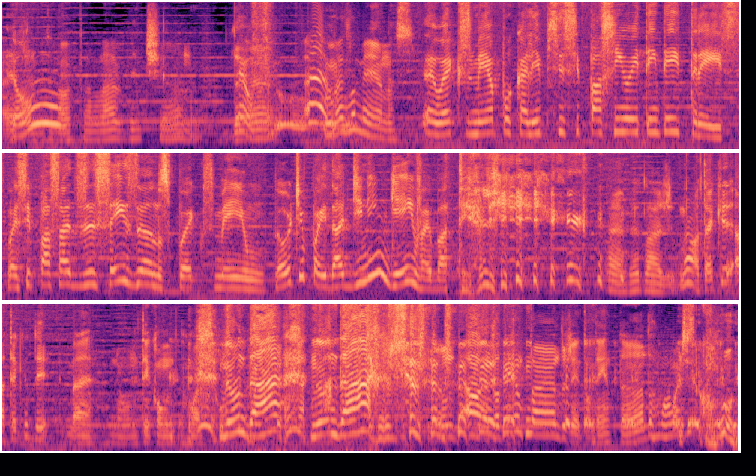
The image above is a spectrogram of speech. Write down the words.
É, Então, tá lá 20 anos. É, o fi- é, mais ou menos. é, o X-Men Apocalipse se passa em 83. Vai se passar 16 anos pro X-Men 1. Então, tipo, a idade de ninguém vai bater ali. É verdade. Não, até que até que de... é, não, não tem como arrumar desculpa. Não dá, não dá. Não, eu tô tentando, gente, tô tentando arrumar uma desculpa.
